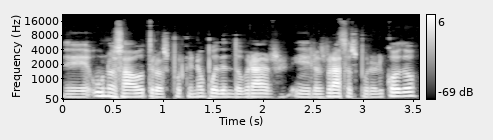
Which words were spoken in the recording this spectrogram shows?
eh, unos a otros porque no pueden doblar eh, los brazos por el codo,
